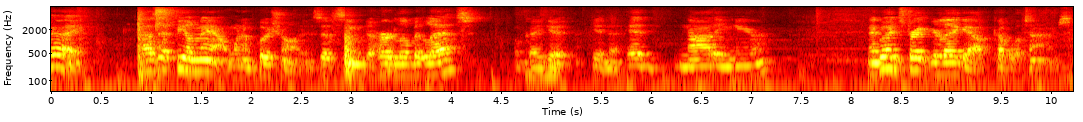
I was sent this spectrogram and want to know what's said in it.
Okay. How's that feel now when I'm push on it? Does that seem to hurt a little bit less? Okay, good. Getting a head nodding here. Now go ahead and straighten your leg out a couple of times.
